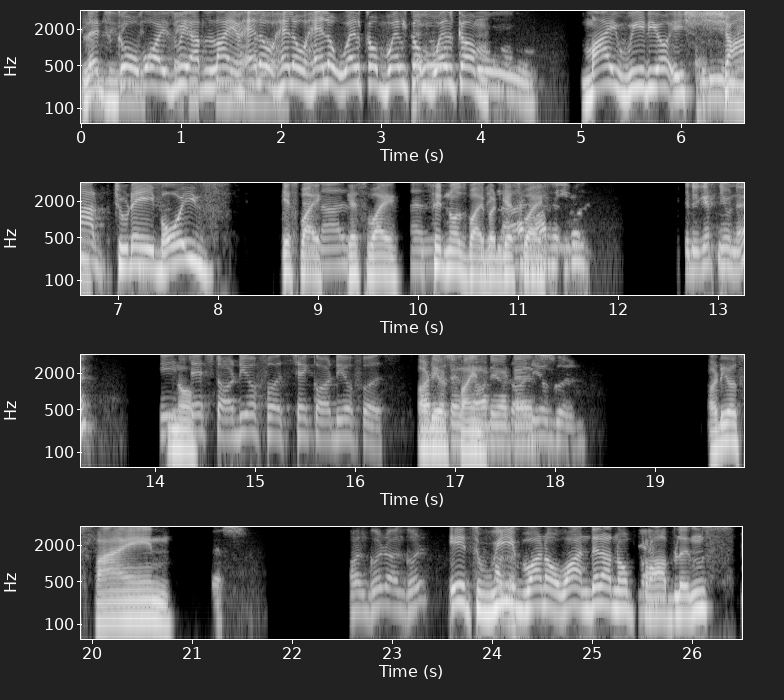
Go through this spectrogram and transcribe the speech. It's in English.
went. Let's go, boys. We are live. Hello, hello, hello. Welcome, welcome, Hello. welcome. My video is sharp today, boys. Guess why? And ours- Guess why? and Sid knows why, but guess why? Ours is good. Did you get new net? No. Test audio first. Check audio first. Audio's test, fine. Audio test. Audio good. Audio's fine. Yes. All good. All good. It's Weeb 101. There are no problems.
